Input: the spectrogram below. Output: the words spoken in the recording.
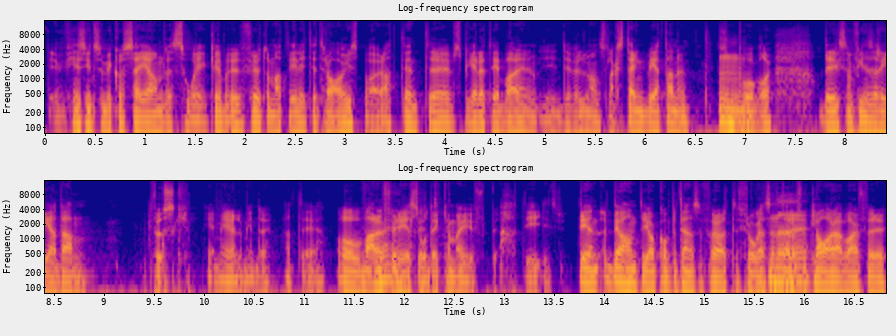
det finns inte så mycket att säga om det så egentligen, förutom att det är lite tragiskt bara. Att det inte, spelet är bara, en, det är väl någon slags stängd beta nu som Mm. pågår. Det liksom finns redan fusk, mer eller mindre. Att det, och varför det är så, Märkligt. det kan man ju, ja, det, det, det har inte jag kompetensen för att ifrågasätta eller förklara varför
